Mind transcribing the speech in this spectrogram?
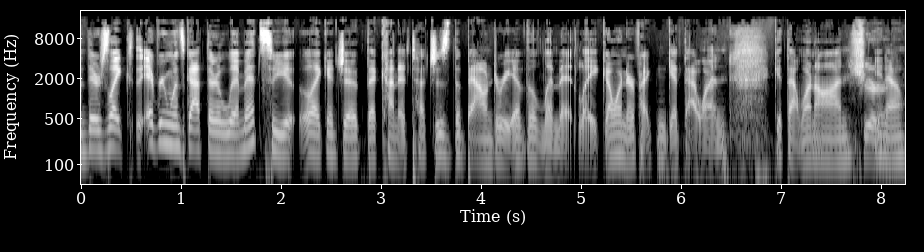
There's like everyone's got their limits, so you like a joke that kind of touches the boundary of the limit. Like, I wonder if I can get that one, get that one on. Sure. you know.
